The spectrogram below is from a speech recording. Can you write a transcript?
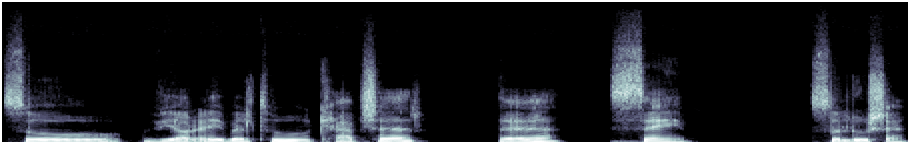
So we are able to capture the same solution.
